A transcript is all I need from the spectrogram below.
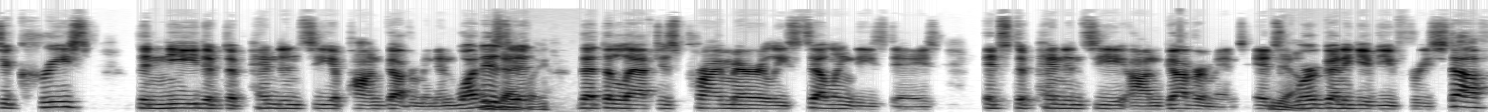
decrease the need of dependency upon government. And what is exactly. it that the left is primarily selling these days? It's dependency on government. It's yeah. we're going to give you free stuff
